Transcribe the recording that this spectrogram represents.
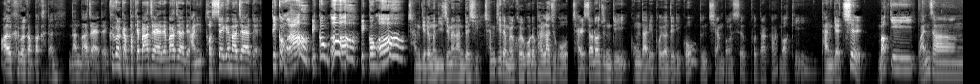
아, 그걸 깜빡하다니. 난 맞아야 돼. 그걸 깜빡해. 맞아야 돼. 맞아야 돼. 아니, 더 세게 맞아야 돼. 삐꽁, 아! 삐꽁, 아! 삐꽁, 아! 참기름은 잊으면 안 되지. 참기름을 골고루 발라주고, 잘 썰어준 뒤, 꽁다리 보여드리고, 눈치 한번 쓱 보다가, 먹기. 단계 7. 먹기. 완성.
